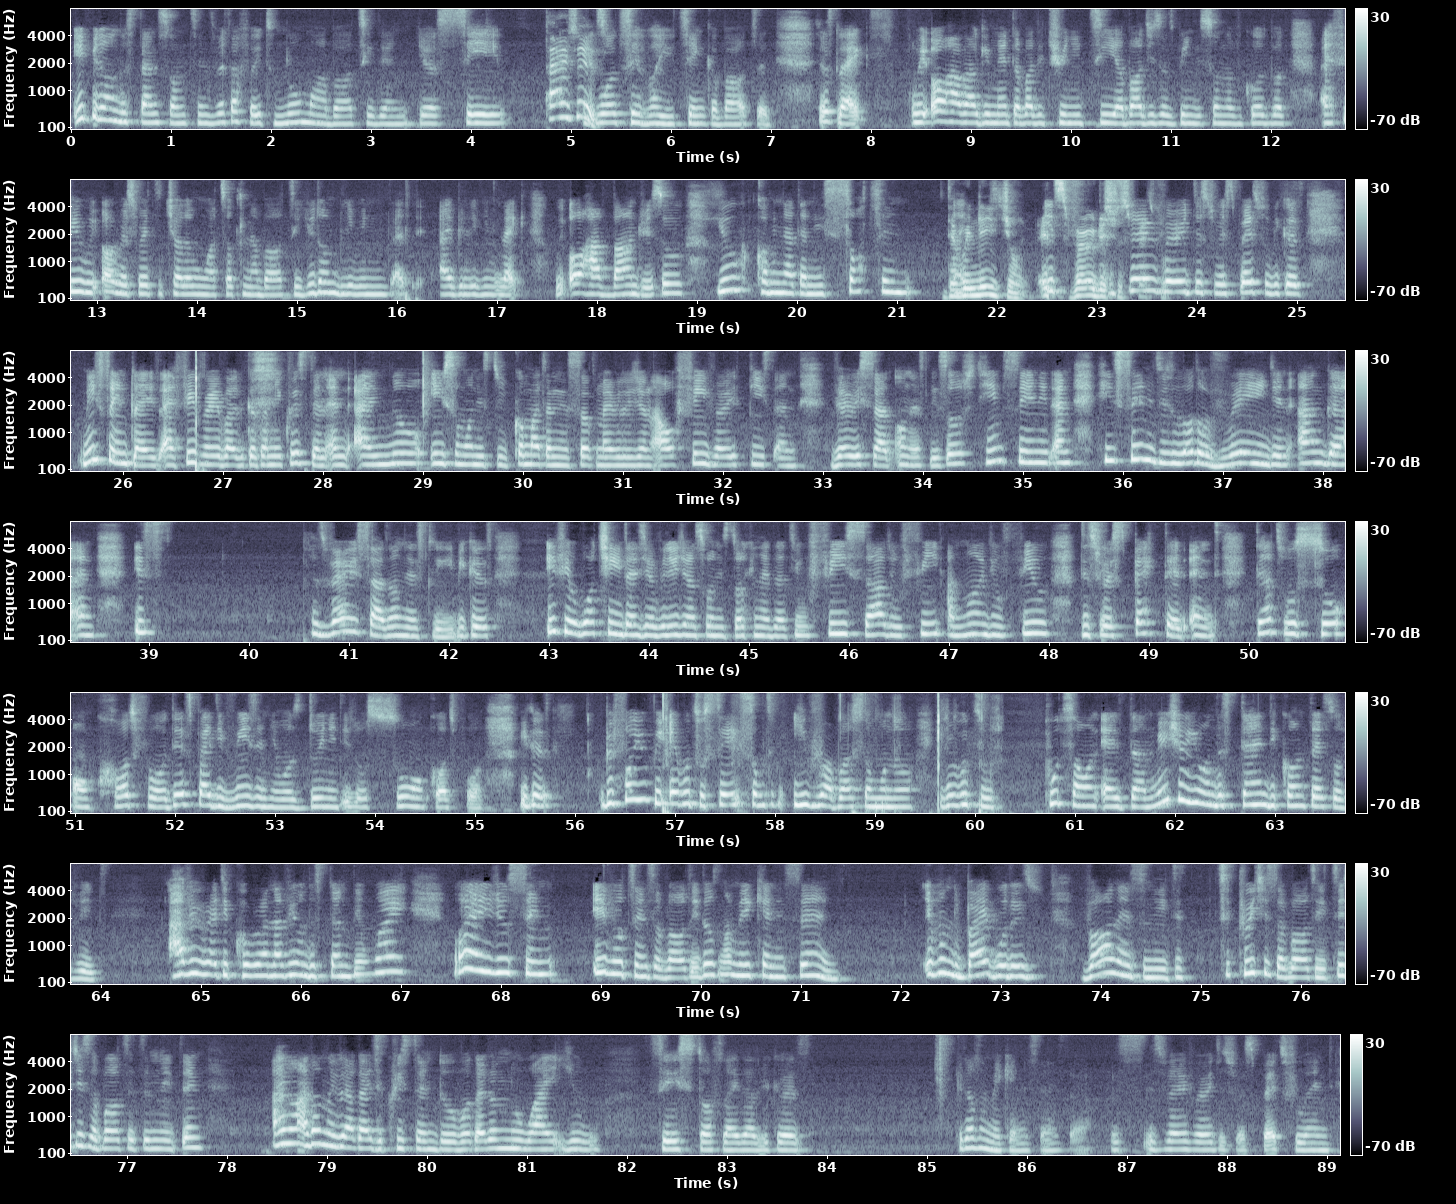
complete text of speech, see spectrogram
if you don't understand something, it's better for you to know more about it than just say That is it. whatever you think about it. Just like we all have argument about the Trinity, about Jesus being the Son of God, but I feel we all respect each other when we're talking about it. You don't believe in that. I believe in like we all have boundaries. So you coming out and insulting the like, religion. It's, very disrespectful. It's very, very disrespectful because me saying like I feel very bad because I'm a Christian and I know if someone is to come out and insult my religion, I'll feel very pissed and very sad, honestly. So him saying it and he's saying it with a lot of rage and anger and it's it's very sad, honestly, because if you're watching it and your religion someone is talking like that, you feel sad, you feel annoyed, you feel disrespected, and that was so uncalled for. Despite the reason he was doing it, it was so uncalled for. Because before you be able to say something evil about someone or be able to put someone else down, make sure you understand the context of it. Have you read the Quran? Have you understand then why why are you just saying evil things about it? It does not make any sense even the Bible, there's violence in it. It, it preaches about it, it teaches about it in it. And I don't, I don't know if that guy is a Christian though, but I don't know why you say stuff like that because it doesn't make any sense. There, it's it's very very disrespectful and.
